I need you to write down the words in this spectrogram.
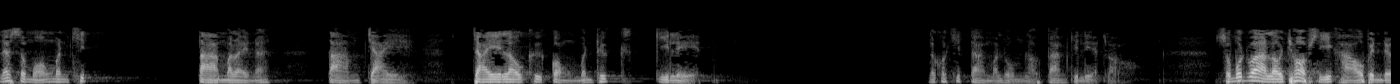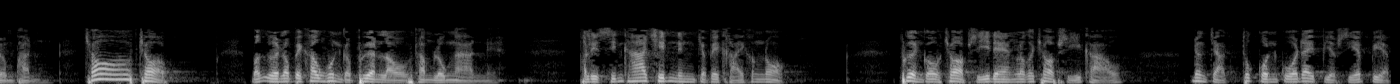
และสมองมันคิดตามอะไรนะ ตามใจ ใจเราคือกล่องบันทึกกิเลส แล้วก็คิดตามอารมณ์เราตามกิเลสเรา สมมติว่าเราชอบสีขาวเป็นเดิมพัน ชอบชอบบังเอิญเราไปเข้าหุ้นกับเพื่อนเราทำโรงงานเนี่ย ผลิตสินค้าชิ้นหนึ่งจะไปขายข้างนอก เพื่อนก็ชอบสีแดงเราก็ชอบสีขาว เนื่องจากทุกคนกลัวได้เปรียบเสียเปรียบ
